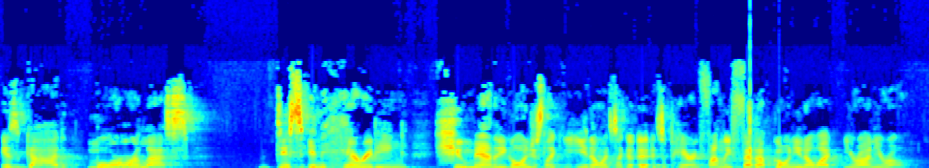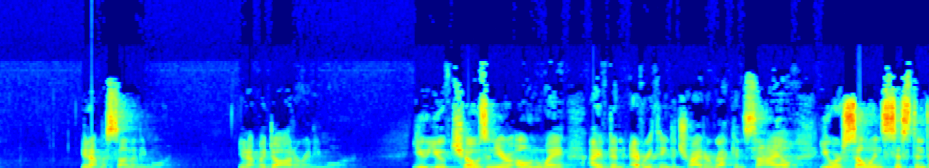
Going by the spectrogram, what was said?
Is God more or less disinheriting humanity, going just like, you know, it's like a, it's a parent finally fed up going, you know what, you're on your own. You're not my son anymore. You're not my daughter anymore. You, you have chosen your own way. I have done everything to try to reconcile. You are so insistent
